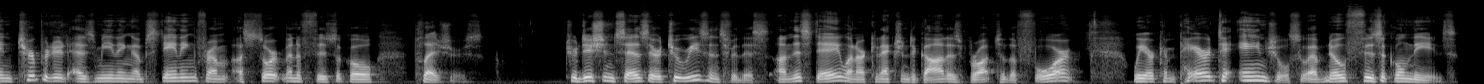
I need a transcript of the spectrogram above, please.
interpreted as meaning abstaining from assortment of physical pleasures. Tradition says there are two reasons for this. On this day, when our connection to God is brought to the fore, we are compared to angels who have no physical needs.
